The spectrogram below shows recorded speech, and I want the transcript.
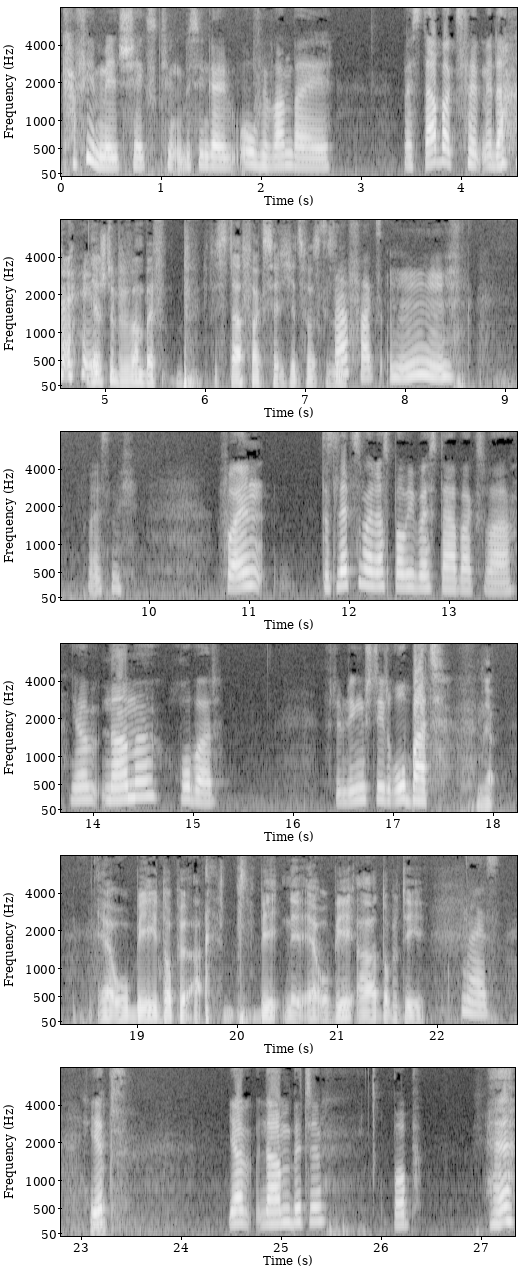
Kaffeemilchshakes klingt ein bisschen geil. Oh, wir waren bei, bei Starbucks, fällt mir da ein. Ja, stimmt, wir waren bei Starfax, hätte ich jetzt was gesagt. Starbucks, hm, weiß nicht. Vor allem das letzte Mal, dass Bobby bei Starbucks war. Ja, Name Robert. Auf dem Ding steht Robert. Ja. R-O-B Doppel A B, nee, R-O-B A Doppel T. Nice. Jetzt. Ja, Namen bitte. Bob. Hä?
